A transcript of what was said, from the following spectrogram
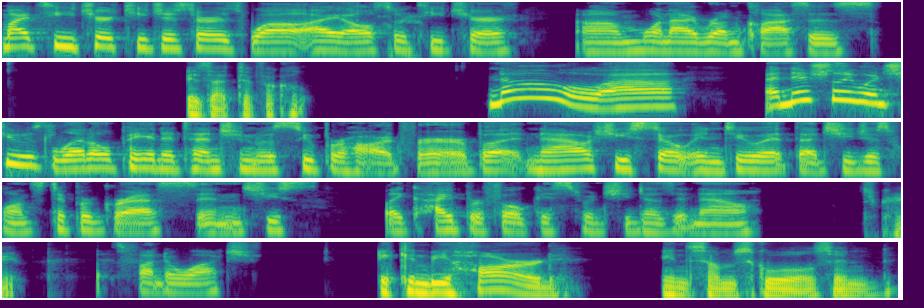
my teacher teaches her as well. I also teach her um, when I run classes. Is that difficult? No. Uh, initially, when she was little, paying attention was super hard for her, but now she's so into it that she just wants to progress and she's like hyper focused when she does it now. It's great. It's fun to watch. It can be hard in some schools. And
